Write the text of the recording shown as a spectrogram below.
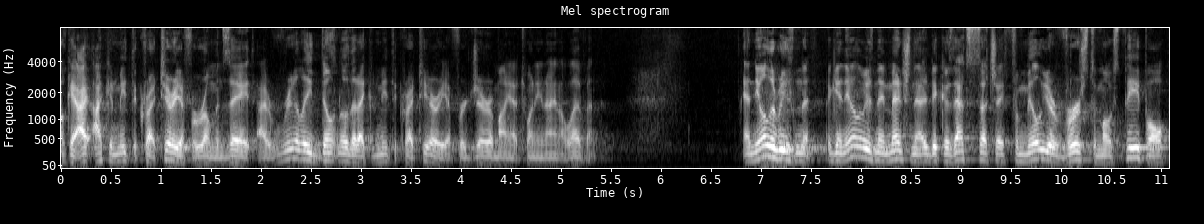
Okay, I, I, can meet the criteria for Romans 8. I really don't know that I can meet the criteria for Jeremiah 29 11. And the only reason that, again, the only reason they mention that is because that's such a familiar verse to most people,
